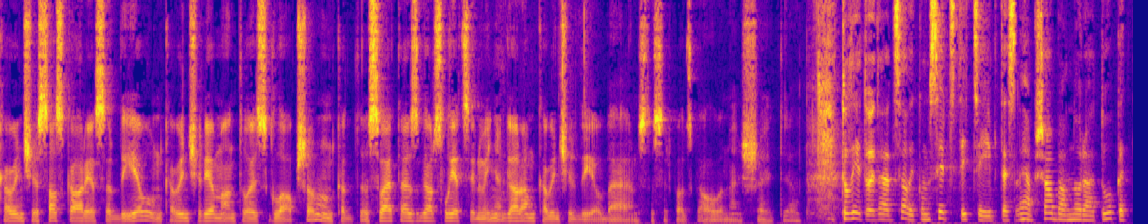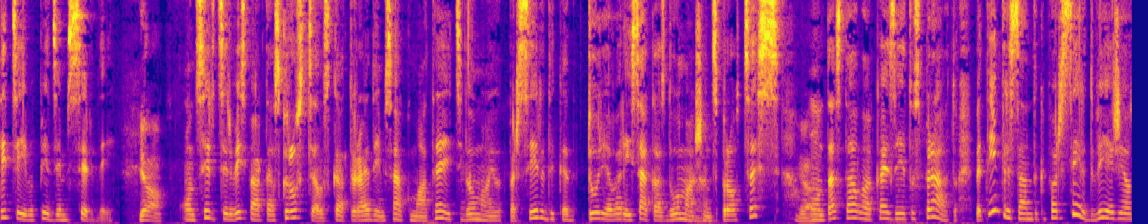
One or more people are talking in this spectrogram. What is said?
ka viņš ir saskāries ar Dievu un ka viņš ir iemantojis glābšanu un kad svētais gars liecina viņa garam, ka viņš ir Dieva bērns. Tas ir pats galvenais šeit. Jā. Tu lietoji tādu salikumu sirds ticību, tas neapšaubām norāda to, ka ticība piedzimst sirdī. Jā, Un sirds ir vispār tās krustcelis, kā tu raidījuma sākumā teici, domājot par sirdi, kad tur jau arī sākās domāšanas Jā. process, Jā. un tas tālāk aiziet uz prātu. Bet interesanti, ka par sirdi bieži jau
